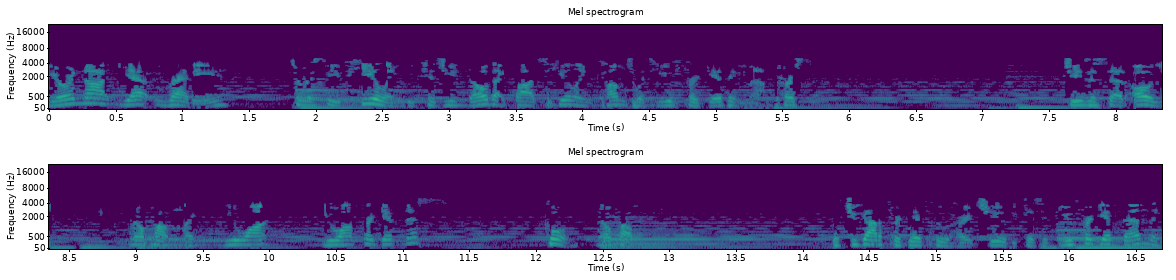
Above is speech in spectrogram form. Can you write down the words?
you're not yet ready to receive healing because you know that God's healing comes with you forgiving that person. Jesus said, "Oh, no problem. Like you want you want forgiveness? Cool, no problem. But you got to forgive who hurts you because if you forgive them, then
